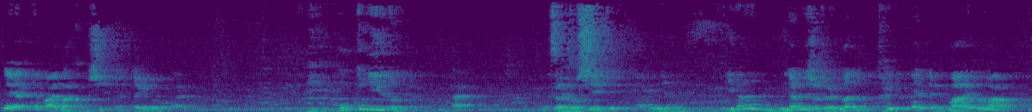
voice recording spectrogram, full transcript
い。で、やっぱ iMac 欲しいってなったけど、え本当にいるとみたいな。はい。それ欲しいっていや、いらん、いらんでしょとか、今で足りてないみたいな。まあ、えっとまあ、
